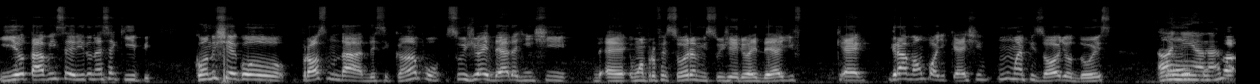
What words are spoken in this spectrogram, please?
E eu estava inserido nessa equipe. Quando chegou próximo da, desse campo, surgiu a ideia da gente é, uma professora me sugeriu a ideia de é, gravar um podcast, um episódio ou dois. Aninha, com, né?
